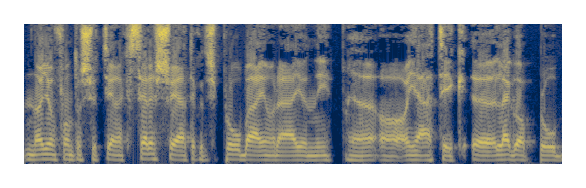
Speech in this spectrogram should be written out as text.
Nagyon fontos, hogy tényleg szeresse a játékot, és próbáljon rájönni a játék legapróbb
